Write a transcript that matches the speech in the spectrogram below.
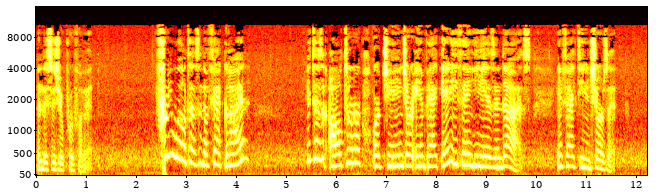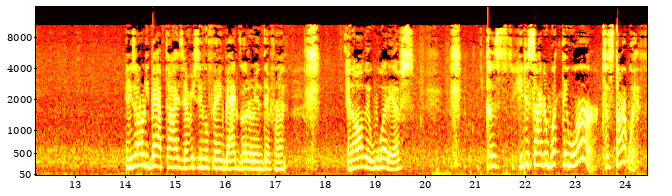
And this is your proof of it. Free will doesn't affect God. It doesn't alter or change or impact anything he is and does. In fact, he ensures it. And he's already baptized every single thing, bad, good, or indifferent, and all the what ifs, because he decided what they were to start with.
